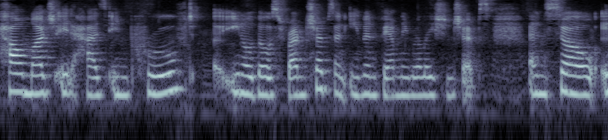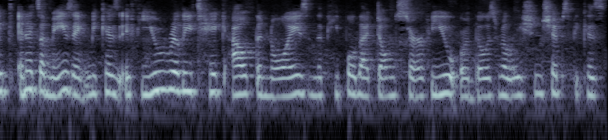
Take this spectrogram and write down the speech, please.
how much it has improved, you know, those friendships and even family relationships. And so it's and it's amazing because if you really take out the noise and the people that don't serve you or those relationships because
